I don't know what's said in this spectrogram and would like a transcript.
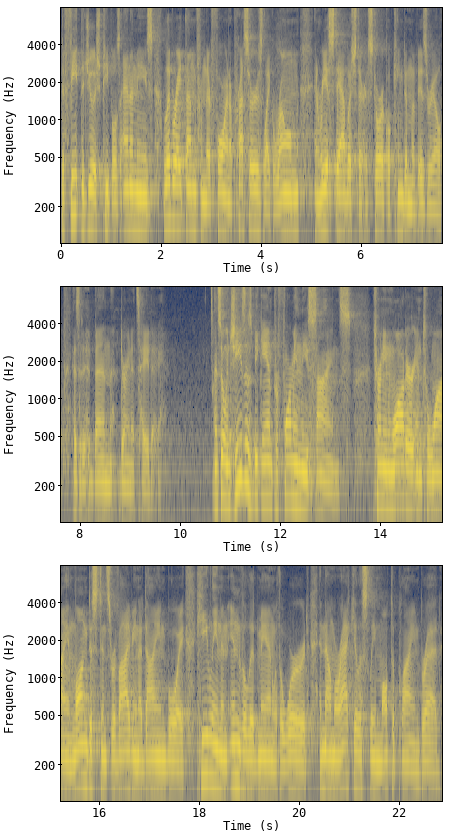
defeat the Jewish people's enemies, liberate them from their foreign oppressors like Rome, and reestablish their historical kingdom of Israel as it had been during its heyday. And so when Jesus began performing these signs, turning water into wine, long distance reviving a dying boy, healing an invalid man with a word, and now miraculously multiplying bread,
